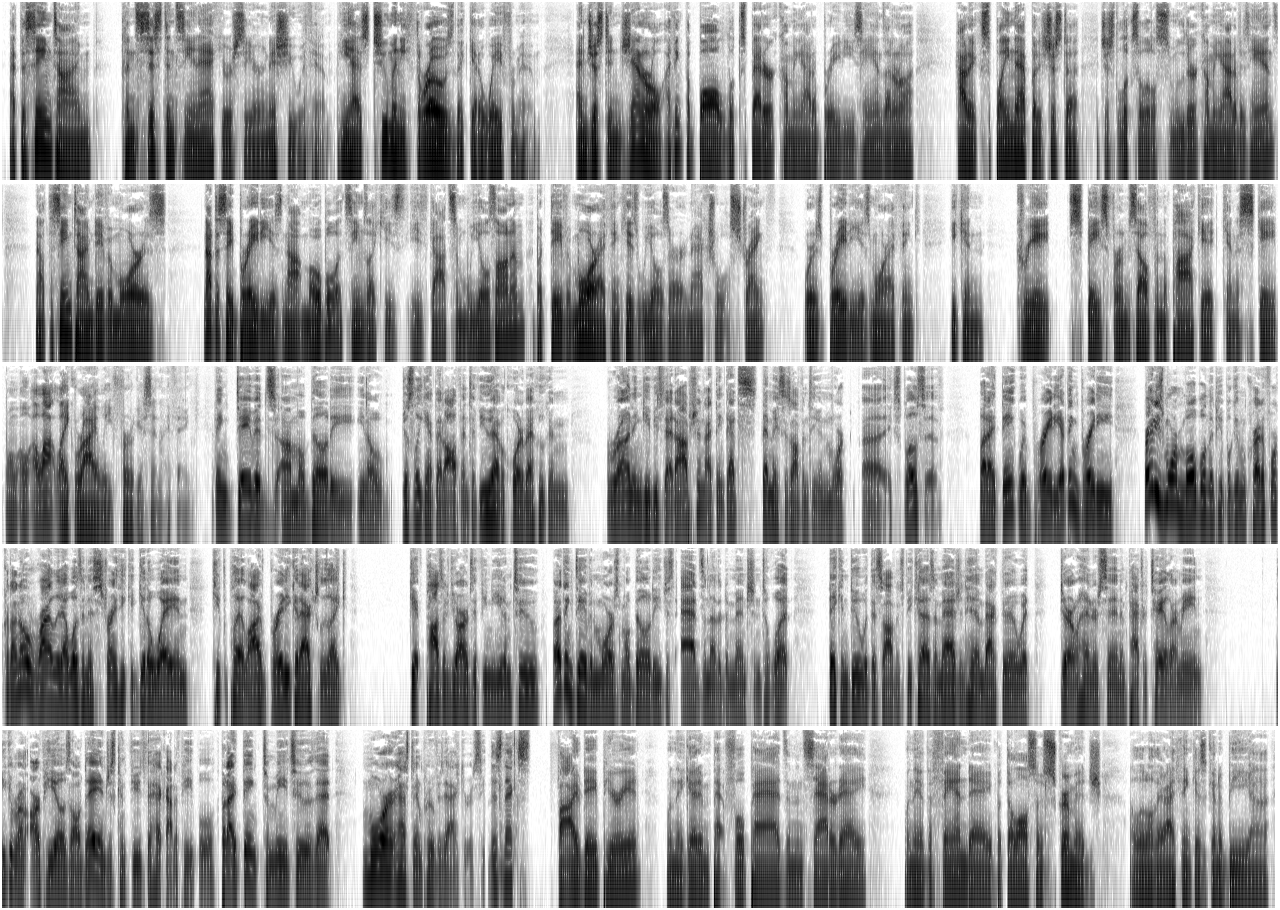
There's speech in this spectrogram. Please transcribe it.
At the same time, consistency and accuracy are an issue with him. He has too many throws that get away from him. And just in general, I think the ball looks better coming out of Brady's hands. I don't know how to explain that, but it's just a it just looks a little smoother coming out of his hands. Now at the same time, David Moore is not to say Brady is not mobile. It seems like he's he's got some wheels on him, but David Moore, I think his wheels are an actual strength, whereas Brady is more I think he can create space for himself in the pocket, can escape, a lot like Riley Ferguson, I think. I think David's um, mobility, you know, just looking at that offense, if you have a quarterback who can run and give you that option, I think that's that makes his offense even more uh, explosive. But I think with Brady, I think Brady Brady's more mobile than people give him credit for. Because I know Riley, that wasn't his strength. He could get away and keep the play alive. Brady could actually like get positive yards if you need him to. But I think David Moore's mobility just adds another dimension to what they can do with this offense. Because imagine him back there with Darrell Henderson and Patrick Taylor. I mean, you can run RPOs all day and just confuse the heck out of people. But I think to me too is that Moore has to improve his accuracy. This next five day period, when they get in full pads, and then Saturday when they have the fan day, but they'll also scrimmage a little there, I think is going to be a,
